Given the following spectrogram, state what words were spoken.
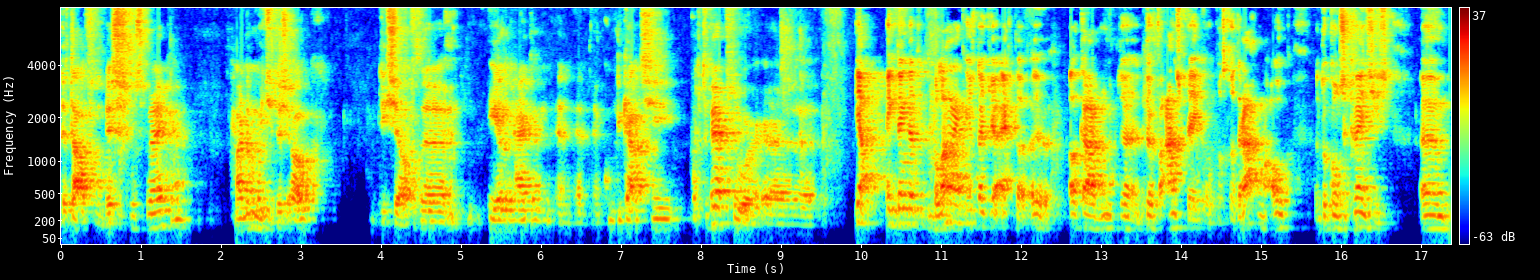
de taal van de business moet spreken, maar dan moet je dus ook diezelfde eerlijkheid en, en, en, communicatie op de werkvloer. eh, Ja, ik denk dat het belangrijk is dat je echt eh, elkaar moet eh, durven aanspreken op het gedrag, maar ook de consequenties. Ehm,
